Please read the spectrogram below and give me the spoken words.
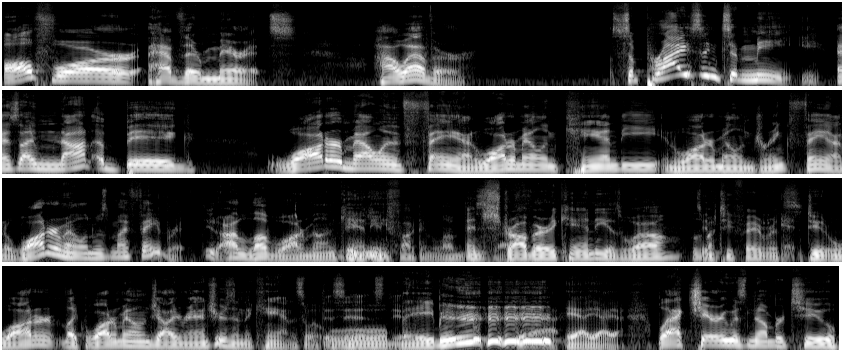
all four have their merits. However, surprising to me, as I'm not a big watermelon fan, watermelon candy and watermelon drink fan, watermelon was my favorite. Dude, I love watermelon candy you fucking love this and stuff. strawberry candy as well. Those are my two favorites. Dude, water like watermelon Jolly Ranchers in a can is what this is. dude. baby. yeah, yeah, yeah, yeah. Black cherry was number two.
